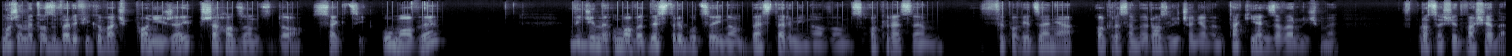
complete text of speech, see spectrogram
Możemy to zweryfikować poniżej, przechodząc do sekcji umowy. Widzimy umowę dystrybucyjną bezterminową z okresem wypowiedzenia, okresem rozliczeniowym, taki jak zawarliśmy w procesie 2.7.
